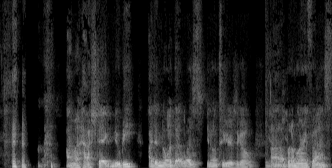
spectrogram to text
I'm a hashtag newbie. I didn't know what that was, you know, two years ago, yeah, uh, yeah. but I'm learning fast,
